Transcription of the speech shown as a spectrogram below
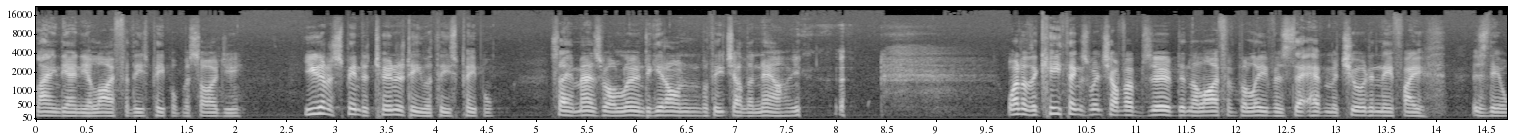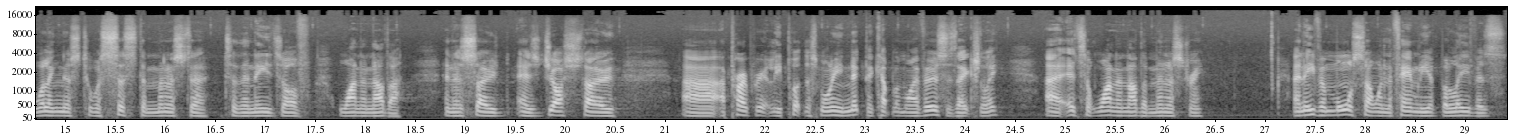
laying down your life for these people beside you. You're going to spend eternity with these people. So you may as well learn to get on with each other now. One of the key things which I've observed in the life of believers that have matured in their faith, is their willingness to assist and minister to the needs of one another. And as, so, as Josh so uh, appropriately put this morning, nicked a couple of my verses actually, uh, it's a one another ministry. And even more so in the family of believers,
